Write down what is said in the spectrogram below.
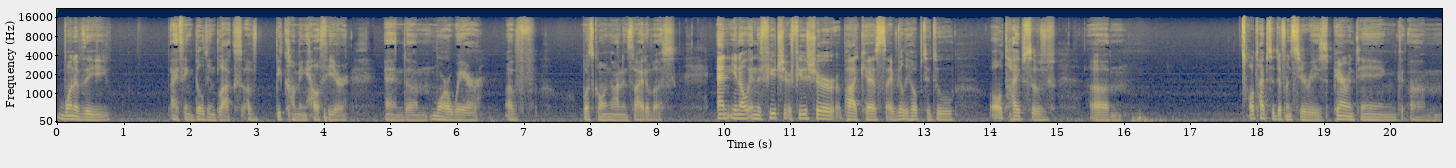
one of the, I think, building blocks of becoming healthier and um, more aware of what's going on inside of us. And you know, in the future, future podcasts, I really hope to do all types of um, all types of different series, parenting, um,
